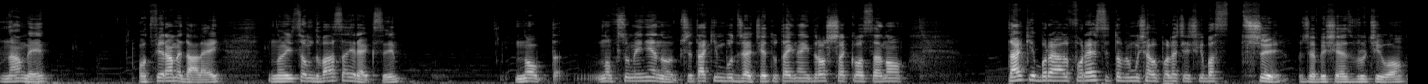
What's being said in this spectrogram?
No a my otwieramy dalej. No i są dwa Cyrexy. No, no w sumie nie no, przy takim budżecie tutaj najdroższa kosa, no takie Boreal Foresty to by musiały polecieć chyba z 3, żeby się zwróciło.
